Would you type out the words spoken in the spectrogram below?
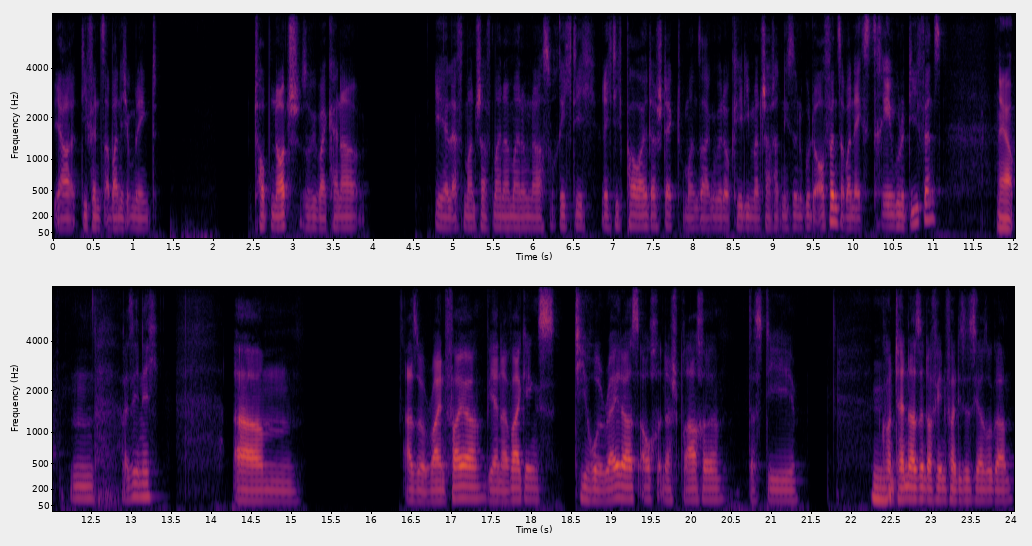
ja, Defense aber nicht unbedingt top-notch, so wie bei keiner ELF-Mannschaft meiner Meinung nach so richtig, richtig Power hintersteckt, wo man sagen würde, okay, die Mannschaft hat nicht so eine gute Offense, aber eine extrem gute Defense. Ja. Hm, weiß ich nicht. Ähm, also Ryan Fire, Vienna Vikings, Tirol Raiders auch in der Sprache, dass die Hm. Contender sind auf jeden Fall dieses Jahr sogar.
